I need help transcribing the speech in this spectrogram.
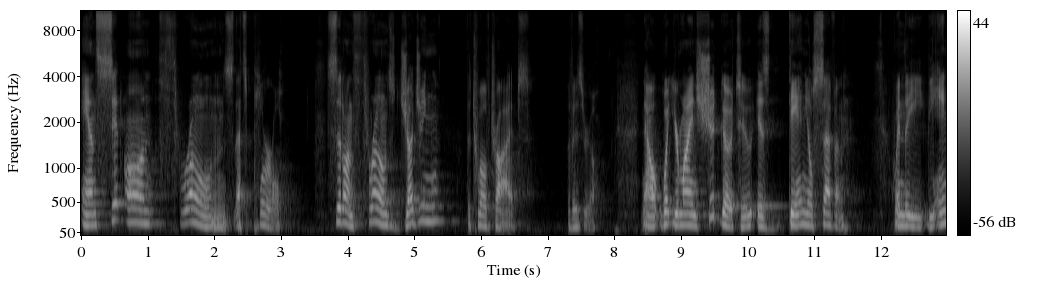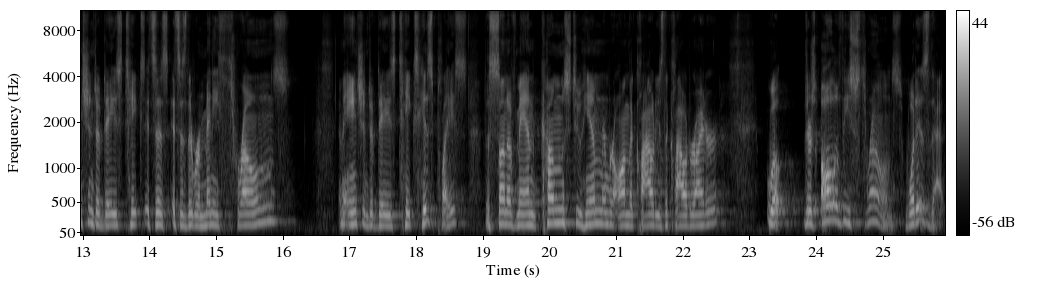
and sit on thrones, that's plural, sit on thrones judging the 12 tribes of Israel. Now, what your mind should go to is Daniel 7. When the, the Ancient of Days takes, it says, it says there were many thrones, and the Ancient of Days takes his place. The Son of Man comes to him. Remember, on the cloud, he's the cloud rider. Well, there's all of these thrones. What is that?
